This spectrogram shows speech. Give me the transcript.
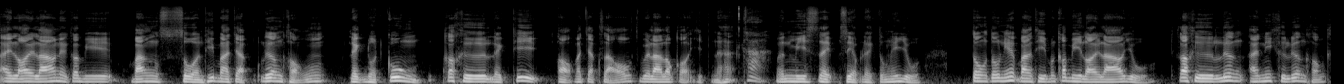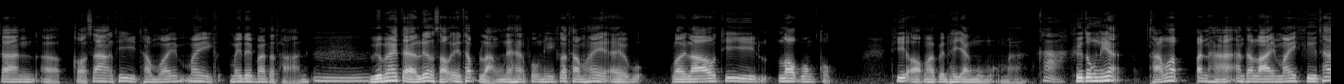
ไอ้รอยร้าวเนี่ยก็มีบางส่วนที่มาจากเรื่องของเหล็กหนวดกุ้ง ก็คือเหล็กที่ออกมาจากเสาเวลาเราก่ออิฐนะฮะมันมีเสียบเสียบเหล็กตรงนี้อยู่ ตรงตรงนี้บางทีมันก็มีรอยร้าวอยู่ ก็คือเรื่องอันนี้คือเรื่องของการก่อสร้างที่ทำไว้ไม่ไม่ได้มาตรฐาน หรือแม้แต่เรื่องเสาเอ็นทับหลังนะฮะพวกนี้ก็ทำให้รอยร้าวที่รอบวงกบที่ออกมาเป็นทะยางมุมออกมาคือตรงเนี้ยถามว่าปัญหาอันตรายไหมคือถ้า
